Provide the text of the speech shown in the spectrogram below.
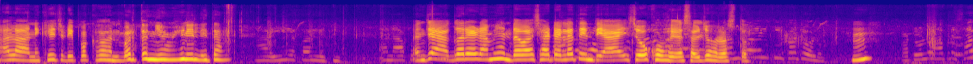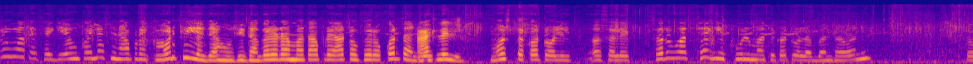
હાલા આની ખીચડી પકાવવાનું બર્તનિયા વીણી લીધા. હા ઈ કરી લીધી અને આપણે જા ગરેડામાં મેં દવા છાટે હતી ને ત્યાં આ ચોખ્ખો હોય અસલ જો રસ્તો. હમ? કટોલો આપણે શરૂઆત થઈ ગઈ એવું કઈ નથી ને આપણે ઘરથી જ જાઉં સીધા. ગરેડામાં તો આપણે આટો ફેરો કરતા જ લઈ લી મસ્ત કટોલી અસલ એક શરૂઆત થઈ ગઈ ફૂલમાંથી કટોલા બંધાવવાની તો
